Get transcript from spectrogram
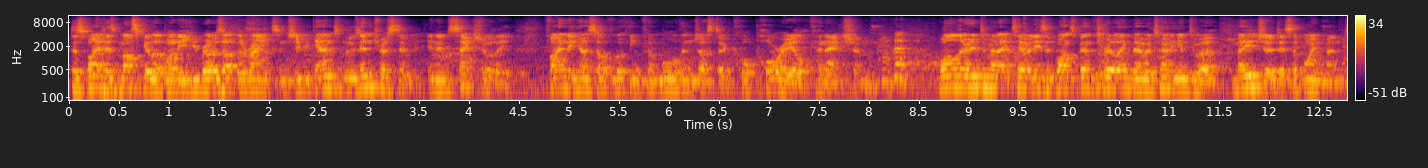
Despite his muscular body, he rose up the ranks and she began to lose interest in, in him sexually, finding herself looking for more than just a corporeal connection. While their intimate activities had once been thrilling, they were turning into a major disappointment.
